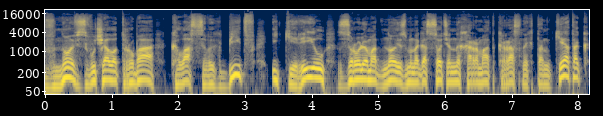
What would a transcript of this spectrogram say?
Вновь звучала труба классовых битв, и Кирилл за рулем одной из многосотенных армат красных танкеток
